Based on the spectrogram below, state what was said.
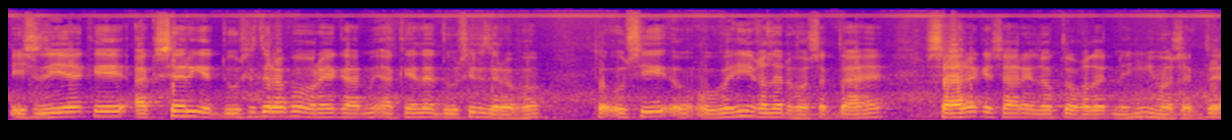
اس لیے کہ اکثر یہ دوسری طرف ہو اور ایک آدمی اکیلا دوسری طرف ہو، تو اسی، وہی غلط ہو سکتا ہے۔ سارے کے سارے لوگ تو غلط نہیں ہو سکتے۔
